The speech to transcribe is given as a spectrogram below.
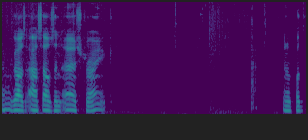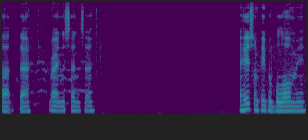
Oh, and we got ourselves an airstrike. Just gonna put that there, right in the center. I hear some people below me.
